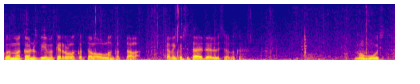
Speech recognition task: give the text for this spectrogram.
Kun en mä käynyt viime kerralla, kun täällä ollaanko täällä. Kävinkö sitä edelliselläkään? Mä muistan.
